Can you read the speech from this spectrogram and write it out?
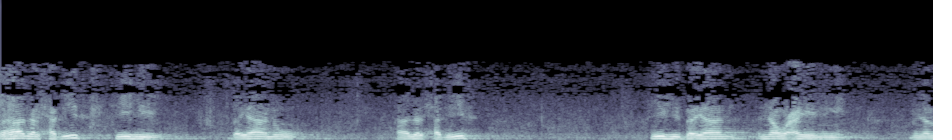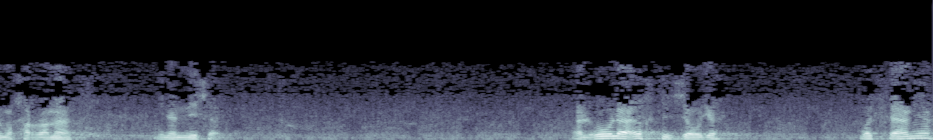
فهذا الحديث فيه بيان هذا الحديث فيه بيان نوعين من المحرمات من النساء. الأولى أخت الزوجة والثانية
